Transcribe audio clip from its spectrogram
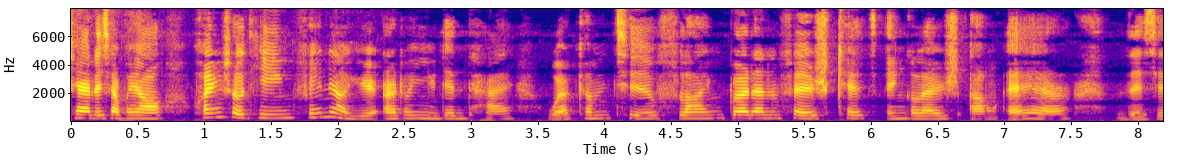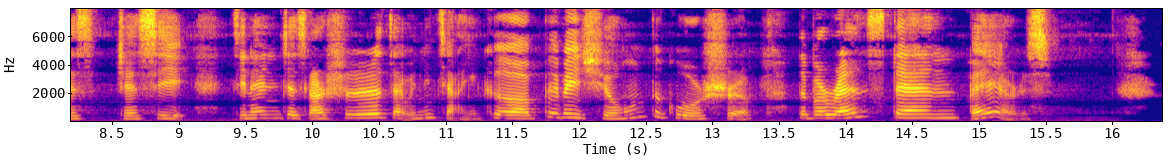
亲爱的小朋友，欢迎收听飞鸟鱼儿童英语电台。Welcome to Flying Bird and Fish Kids English on Air. This is Jessie. 今天 Jessie 老师再为你讲一个贝贝熊的故事，《The Berenstain Bears》。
